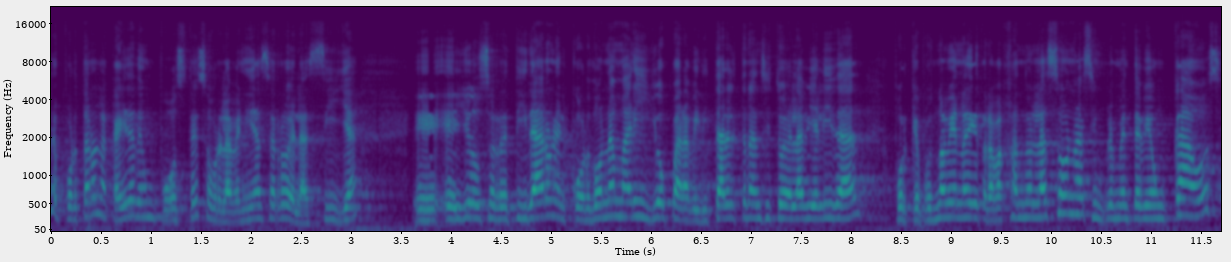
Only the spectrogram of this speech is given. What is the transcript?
reportaron la caída de un poste sobre la avenida Cerro de la Silla. Eh, ellos retiraron el cordón amarillo para habilitar el tránsito de la vialidad porque pues no había nadie trabajando en la zona, simplemente había un caos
